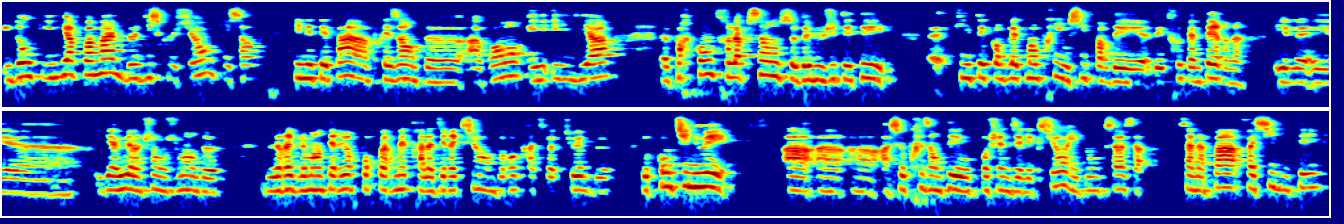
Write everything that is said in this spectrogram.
Et donc, il y a pas mal de discussions qui, sont, qui n'étaient pas présentes avant. Et, il y a, par contre, l'absence de l'UGTT qui était complètement pris aussi par des, trucs internes. Il, euh, y a eu un changement de, règlement intérieur pour permettre à la direction bureaucratique actuelle de, continuer à, se présenter aux prochaines élections. Et donc ça, ça n'a pas facilité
